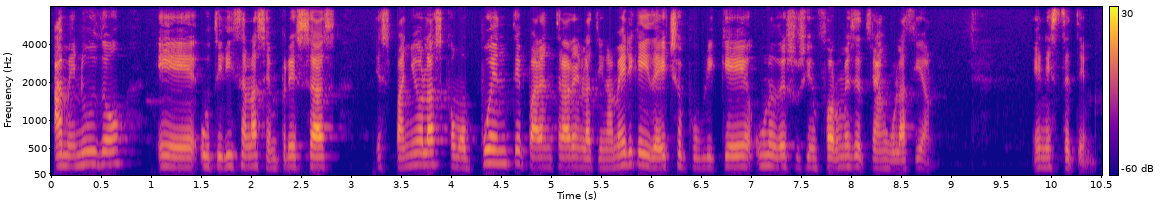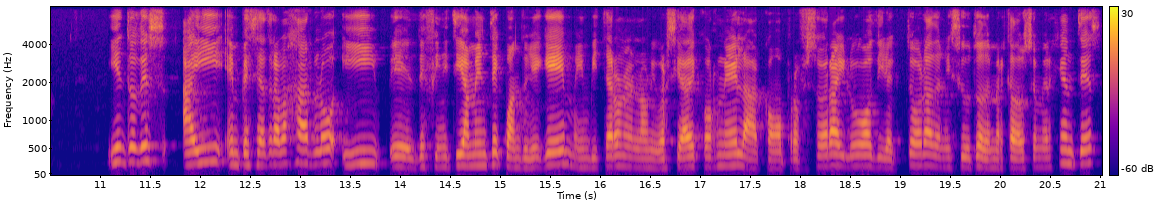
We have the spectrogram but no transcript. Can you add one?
a menudo eh, utilizan las empresas españolas como puente para entrar en Latinoamérica y de hecho publiqué uno de sus informes de triangulación en este tema. Y entonces ahí empecé a trabajarlo y eh, definitivamente cuando llegué me invitaron en la Universidad de Cornell como profesora y luego directora del Instituto de Mercados Emergentes.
